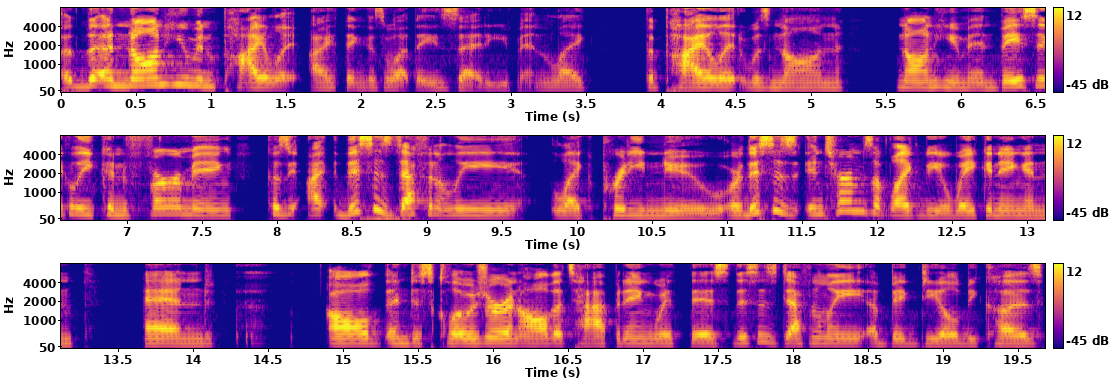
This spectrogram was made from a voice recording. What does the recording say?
The, a non-human pilot, I think, is what they said. Even like the pilot was non non-human, basically confirming because this is definitely like pretty new, or this is in terms of like the awakening and and all and disclosure and all that's happening with this. This is definitely a big deal because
